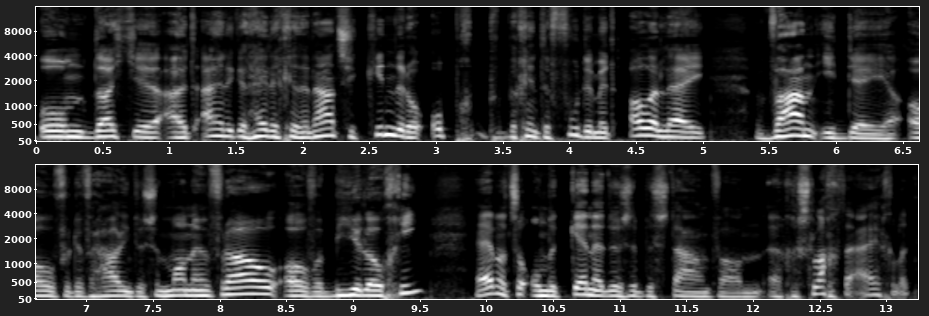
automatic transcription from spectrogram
omdat je uiteindelijk een hele generatie kinderen op begint te voeden met allerlei waanideeën over de verhouding tussen man en vrouw, over biologie. Hè, want ze onderkennen dus het bestaan van uh, geslachten eigenlijk.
